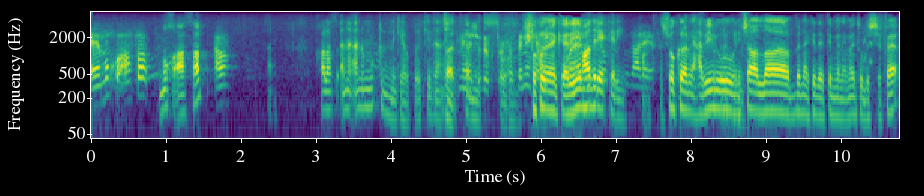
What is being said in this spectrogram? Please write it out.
آه، مخ وأعصاب مخ اعصاب آه خلاص أنا أنا ممكن نجاوب كده طيب. شكرا يا. كريم. حاضر يا كريم. شكرا يا حبيبي شكرا وإن. شاء الله ربنا كده يتم نعمته بالشفاء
